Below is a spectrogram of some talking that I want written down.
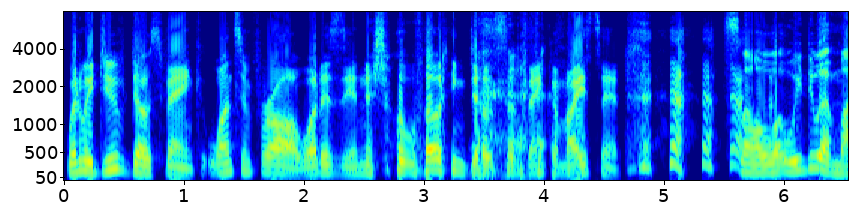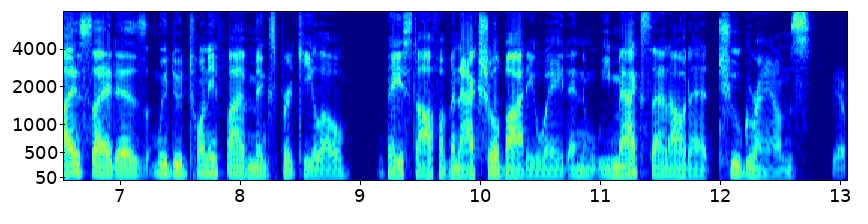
When we do dose vanc, once and for all, what is the initial loading dose of vancomycin? so what we do at my site is we do 25 mgs per kilo based off of an actual body weight, and we max that out at two grams. Yep.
